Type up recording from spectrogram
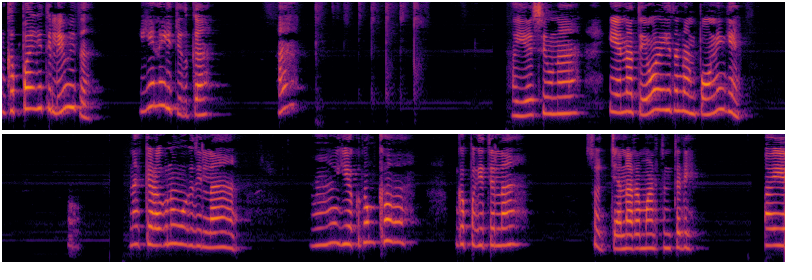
ಗಪ್ಪ ಆಗೈತಿಲ್ಲ ಇದು ಏನಾಗೈತಿ ಇದಕ್ಕ ಅಯ್ಯೋ ಶಿವನ ಏನಾತೇವ ಇದು ನನ್ನ ಫೋನಿಗೆ ನಾ ಕೆಳಗೂ ಹೋಗುದಿಲ್ಲ. ಏಕದಮ್ ಕ ಗಪ್ಪಗೈತಿಲ್ಲ? ಸ್ವಚ್ಛನಾರ ಮಾಡ್ತೀನಿ ತಡಿ. ಅಯ್ಯ,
